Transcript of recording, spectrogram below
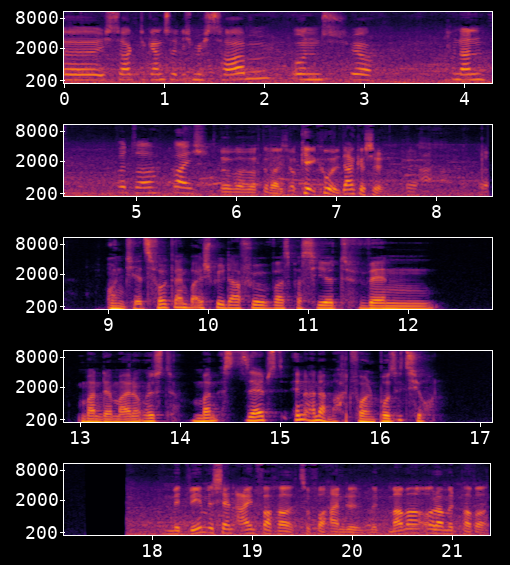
Äh, ich sage die ganze Zeit, ich möchte es haben und ja. Und dann wird er weich. Irgendwann wird er weich. Okay, cool, danke schön. Und jetzt folgt ein Beispiel dafür, was passiert, wenn man der Meinung ist, man ist selbst in einer machtvollen Position. Mit wem ist denn einfacher zu verhandeln? Mit Mama oder mit Papa?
